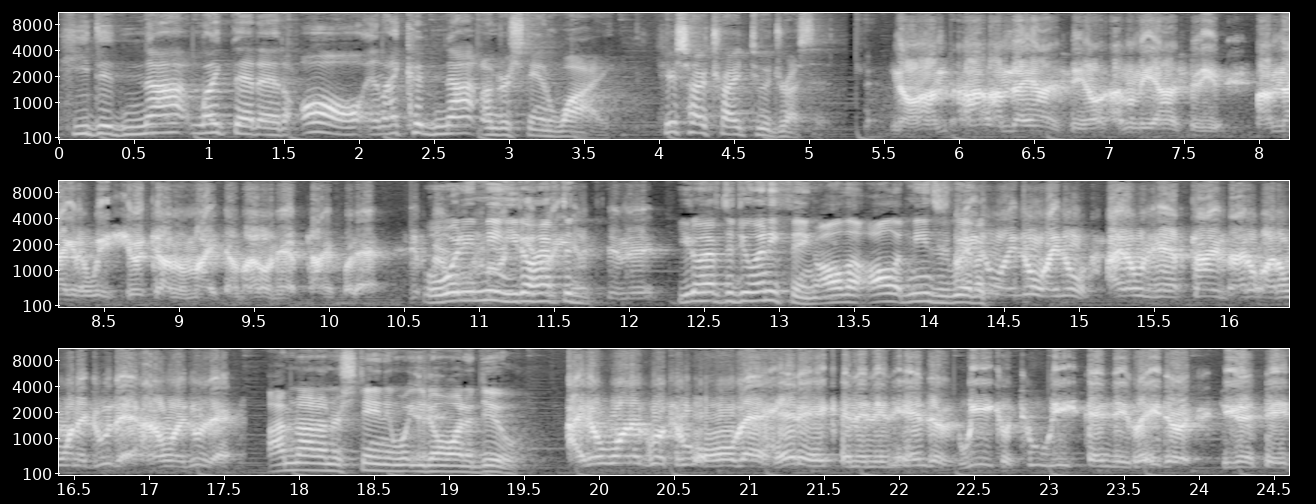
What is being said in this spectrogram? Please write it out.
He did not like that at all, and I could not understand why. Here's how I tried to address it. No, I'm, I'm being honest. You know, I'm gonna be honest with you. I'm not gonna waste your time or my time. I don't have time for that. Well, what do you mean? You don't have to. You don't have to do anything. All the all it means is we have I a. know, I know, I know. I don't have time. I don't. I don't want to do that. I don't want to do that. I'm not understanding what you don't want to do. I don't want to go through all that headache, and then in the end of a week or two weeks, ten days later, you're gonna say,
